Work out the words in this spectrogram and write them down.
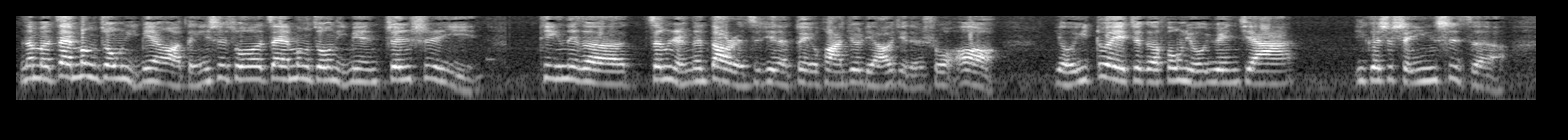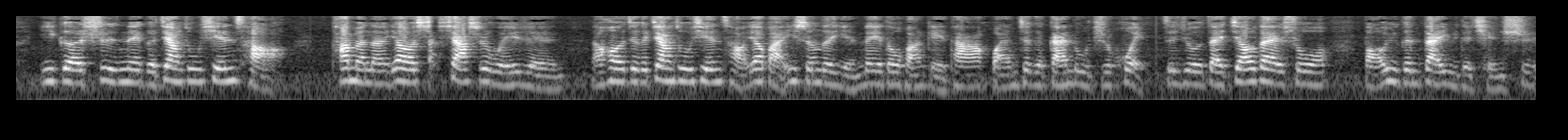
那么在梦中里面啊，等于是说在梦中里面，甄士隐听那个僧人跟道人之间的对话，就了解的说，哦，有一对这个风流冤家，一个是神瑛侍者。一个是那个绛珠仙草，他们呢要下世为人，然后这个绛珠仙草要把一生的眼泪都还给他，还这个甘露之惠。这就在交代说宝玉跟黛玉的前世，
